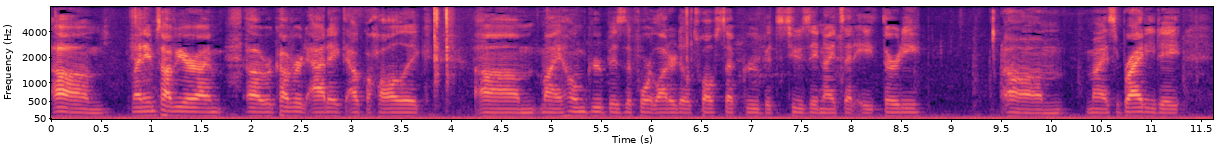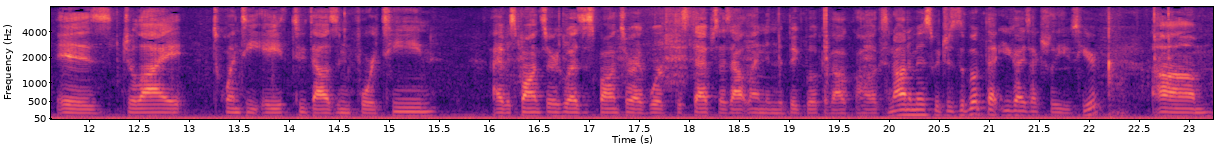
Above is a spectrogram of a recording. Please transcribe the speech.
Um, my name's Javier. I'm a recovered addict, alcoholic. Um, my home group is the Fort Lauderdale 12 step group. It's Tuesday nights at 8:30. Um, my sobriety date is July 28th, 2014. I have a sponsor who has a sponsor. I've worked the steps as outlined in the Big Book of Alcoholics Anonymous, which is the book that you guys actually use here. Um,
